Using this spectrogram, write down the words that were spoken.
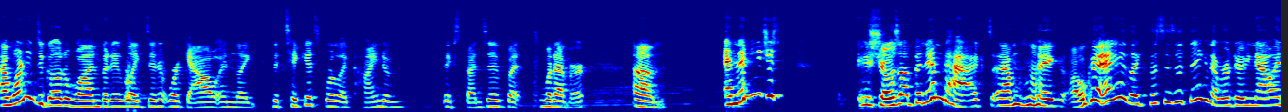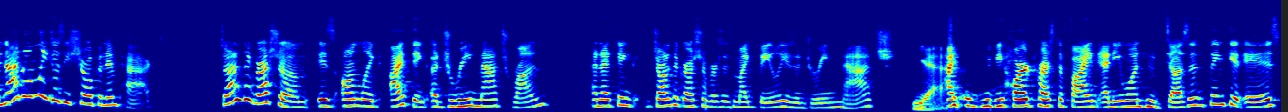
I wanted to go to one, but it like didn't work out, and like the tickets were like kind of expensive, but whatever. Um, and then he just he shows up in Impact, and I'm like, okay, like this is a thing that we're doing now. And not only does he show up in Impact, Jonathan Gresham is on like I think a dream match run, and I think Jonathan Gresham versus Mike Bailey is a dream match. Yeah. I think you'd be hard pressed to find anyone who doesn't think it is.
